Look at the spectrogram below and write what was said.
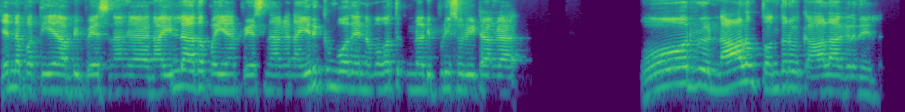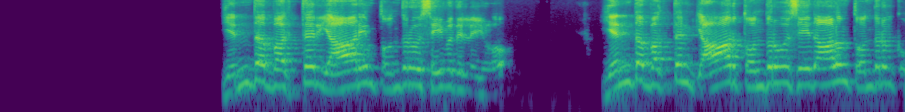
என்ன பத்தியே அப்படி பேசினாங்க? நான் இல்லாத பையன் பேசினாங்க. நான் இருக்கும்போது என்ன முகத்துக்கு முன்னாடி இப்படி சொல்லிட்டாங்க. ஒரு நாளும் தொந்தரவுக்கு ஆளாகிறதே இல்லை. எந்த பக்தர் யாரையும் தொந்தரவு செய்வதில்லையோ எந்த பக்தன் யார் தொந்தரவு செய்தாலும் தொந்தரவுக்கு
